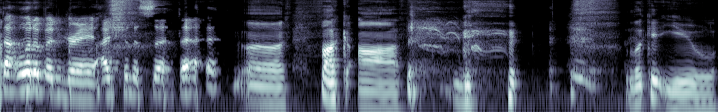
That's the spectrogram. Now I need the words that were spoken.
That would have been great. I should have said that. uh, fuck off. Look at you.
